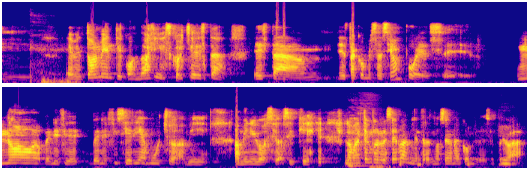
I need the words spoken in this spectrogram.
y eventualmente cuando alguien escuche esta, esta, esta conversación, pues eh, no beneficiaría mucho a mi, a mi negocio. Así que lo mantengo en reserva mientras no sea una conversación privada.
